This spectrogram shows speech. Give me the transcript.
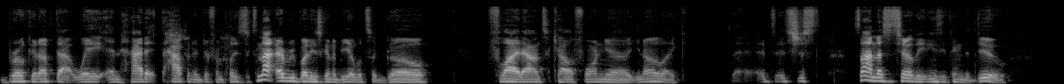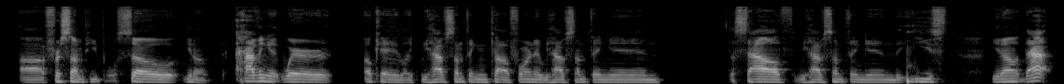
broke it up that way and had it happen in different places. Because not everybody's going to be able to go fly down to California. You know, like it's it's just it's not necessarily an easy thing to do uh, for some people. So you know, having it where okay, like we have something in California, we have something in the South, we have something in the East. You know that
